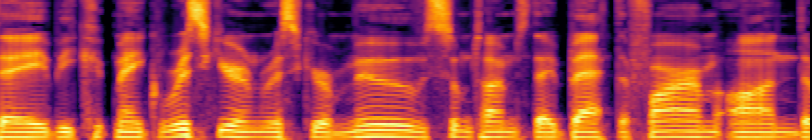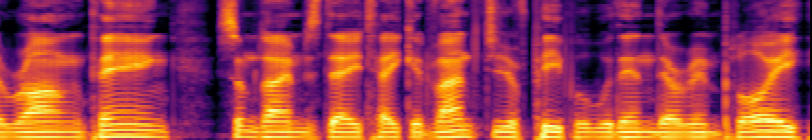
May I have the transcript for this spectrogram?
They make riskier and riskier moves. Sometimes they bet the farm on the wrong thing. Sometimes they take advantage of people within their employ,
